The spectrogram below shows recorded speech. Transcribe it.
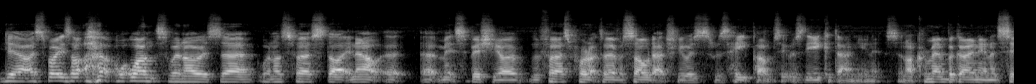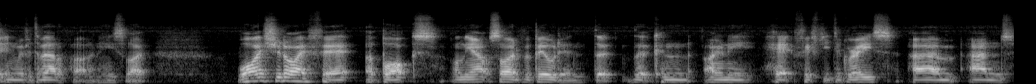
Yeah, I suppose I, once when I was uh, when I was first starting out at, at Mitsubishi, I, the first product I ever sold actually was was heat pumps. It was the Ecodan units, and I can remember going in and sitting with a developer, and he's like, "Why should I fit a box on the outside of a building that that can only hit fifty degrees, um, and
